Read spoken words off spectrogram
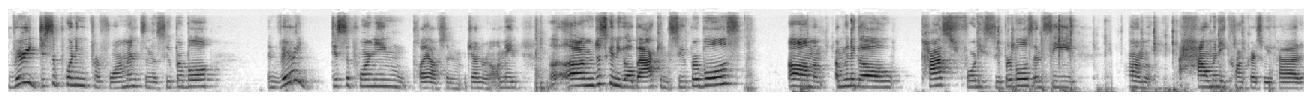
Very disappointing performance in the Super Bowl and very disappointing playoffs in general. I mean, uh, I'm just going to go back in Super Bowls. Um, I'm going to go past 40 Super Bowls and see um, how many clunkers we've had.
